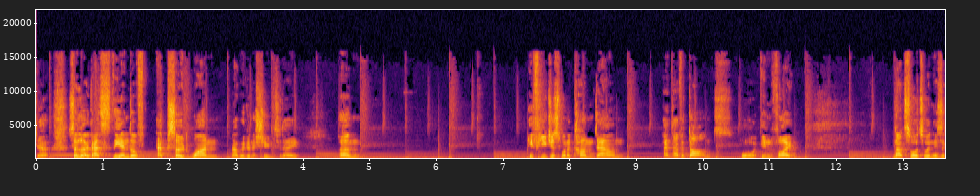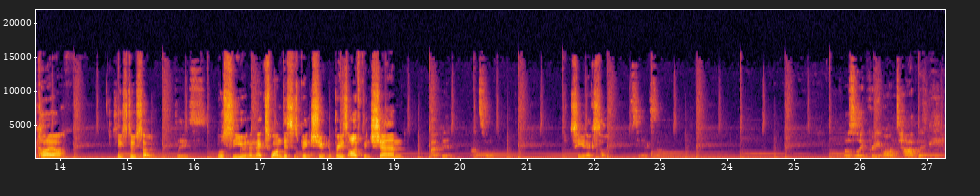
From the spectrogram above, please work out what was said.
Yeah. So look, that's the end of episode one that we're going to shoot today. Um, if you just want to come down and have a dance or invite Natsuo to an izakaya, please do so. Please. We'll see you in the next one. This has been Shooting the Breeze. I've been Sham. I've been Natsuo. See you next time. See you next time. That was like pretty on topic.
